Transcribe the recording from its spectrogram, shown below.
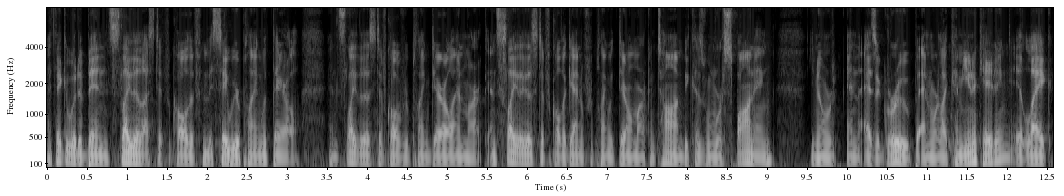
I think it would have been slightly less difficult if, say, we were playing with Daryl, and slightly less difficult if we were playing Daryl and Mark, and slightly less difficult again if we're playing with Daryl, Mark, and Tom, because when we're spawning, you know, and as a group, and we're like communicating, it like,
